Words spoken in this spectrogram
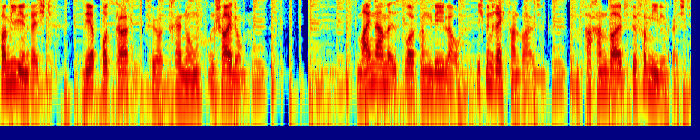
Familienrecht, der Podcast für Trennung und Scheidung. Mein Name ist Wolfgang Behlau. Ich bin Rechtsanwalt und Fachanwalt für Familienrecht.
